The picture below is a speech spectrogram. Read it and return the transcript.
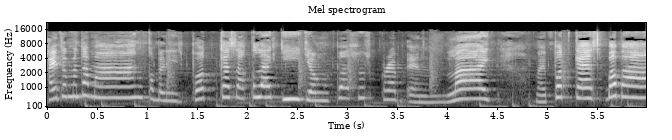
Hai teman-teman, kembali di podcast aku lagi. Jangan lupa subscribe and like my podcast. Bye-bye.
